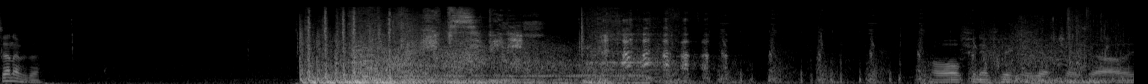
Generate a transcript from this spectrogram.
Sıksana bir daha. Of yine flank yapacağız ya. Ay.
